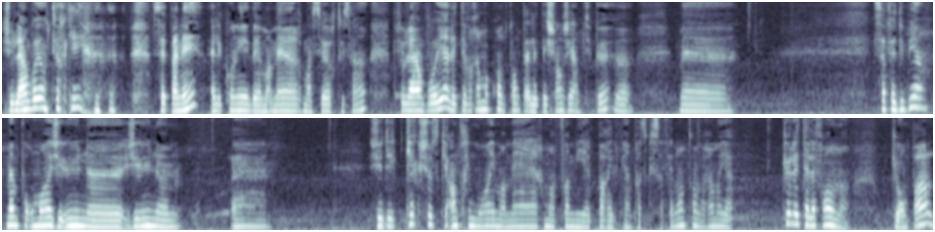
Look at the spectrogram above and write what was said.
Je l'ai envoyée en Turquie cette année. Elle connaît de ma mère, ma soeur, tout ça. Je l'ai envoyée. Elle était vraiment contente. Elle était changée un petit peu. euh, mais ça fait du bien. Même pour moi, j'ai une. euh, j'ai une. euh, j'ai quelque chose qui est entre moi et ma mère, ma famille, elle part, elle vient. Parce que ça fait longtemps, vraiment, il y a que les téléphones là, qu'on parle.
